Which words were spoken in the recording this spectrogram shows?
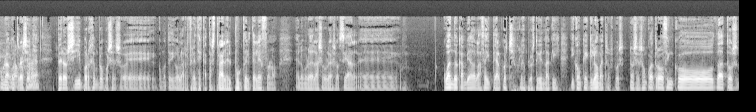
una contraseña. Pero sí, por ejemplo, pues eso, eh, como te digo, la referencia catastral, el PUC del teléfono, el número de la seguridad social, eh, cuándo he cambiado el aceite al coche, por ejemplo, estoy viendo aquí, y con qué kilómetros. Pues no sé, son cuatro o cinco datos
